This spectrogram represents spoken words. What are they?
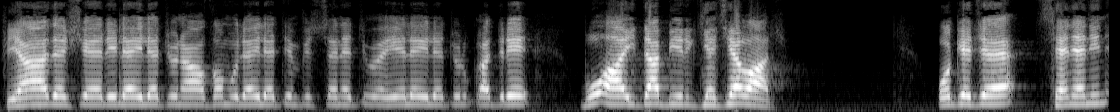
Fiyade şehri leyletun azamu leyletin fis seneti ve hiye leyletül kadri. Bu ayda bir gece var. O gece senenin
